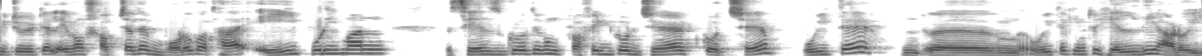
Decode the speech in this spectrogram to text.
ভিডিও রিটেল। এবং সবচেয়ে বড় কথা, এই পরিমাণ সেলস গ্রোথ এবং প্রফিট গ্রোথ জেনারেট করছে উইতে উইতে কিন্তু হেলদি আরোই।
